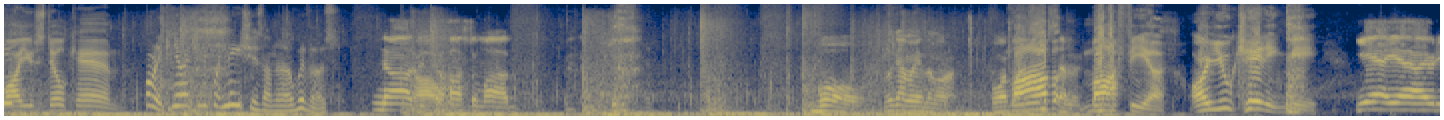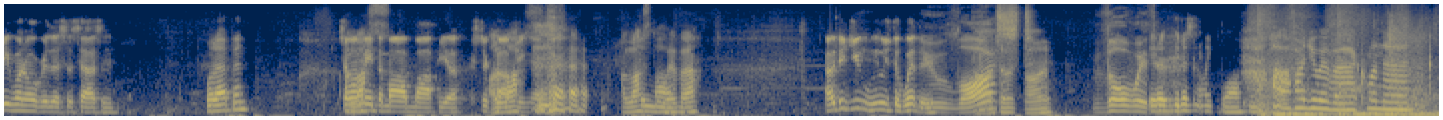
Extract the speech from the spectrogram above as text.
while you still can. Robert, can you actually put leashes on uh, Withers? No, No. it's a hostile mob. Whoa. Look how many of them are. Four, five, Mob six, seven. Mafia. Are you kidding me? Yeah, yeah, I already went over this, Assassin. What happened? Someone made the mob mafia, because they're I copying lost. us. I lost the mob. Wither. How did you lose the wither? You lost don't know. the he, does, wither. he doesn't like blocking. Oh, I found you, Wither. Come on then.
